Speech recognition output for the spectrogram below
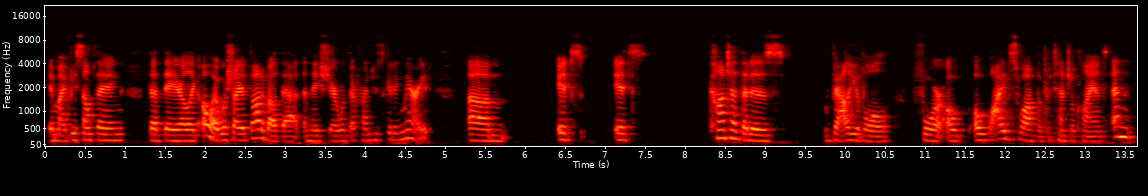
It might be something that they are like, oh, I wish I had thought about that. And they share with their friend who's getting married. Um, it's it's content that is valuable for a, a wide swath of potential clients and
